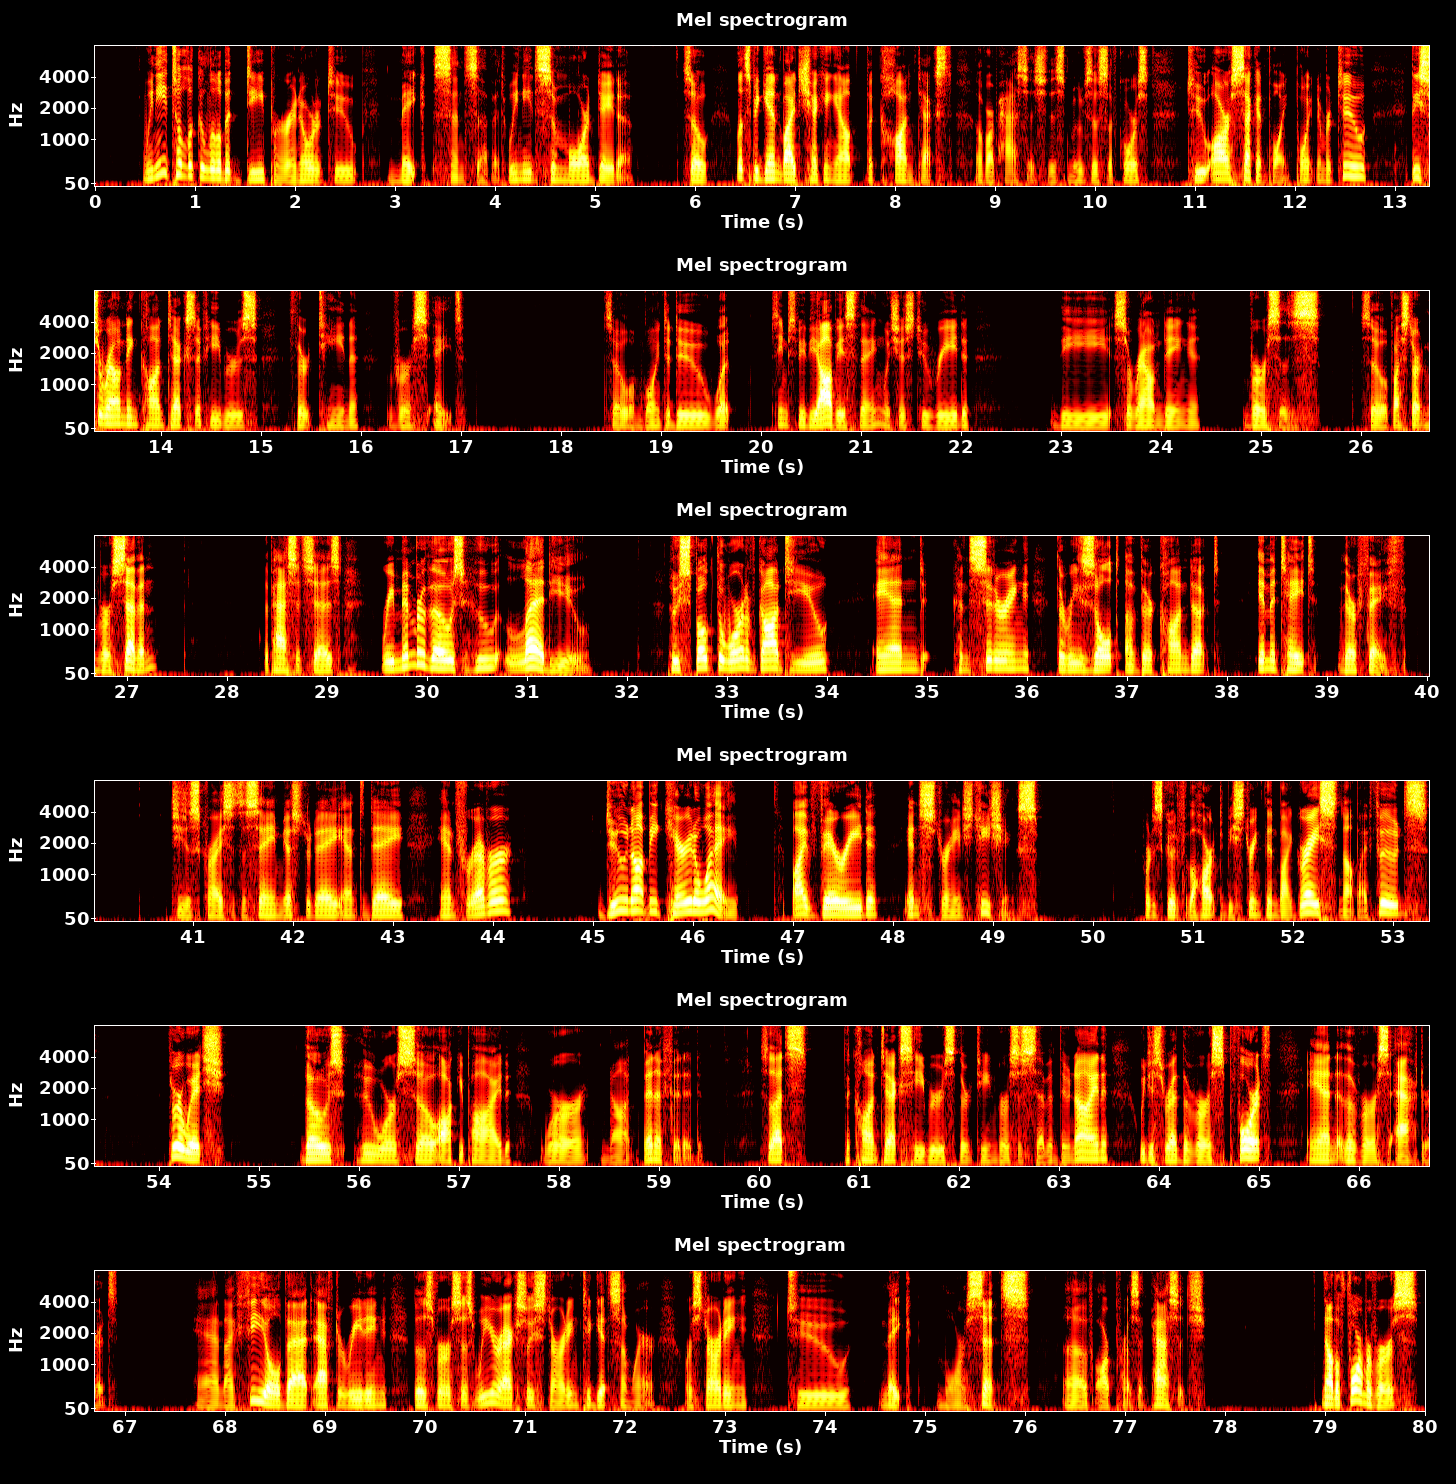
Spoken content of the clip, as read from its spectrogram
we need to look a little bit deeper in order to make sense of it. We need some more data. So let's begin by checking out the context of our passage. This moves us, of course, to our second point. Point number two the surrounding context of Hebrews 13, verse 8. So I'm going to do what seems to be the obvious thing, which is to read the surrounding verses. So if I start in verse 7, the passage says, Remember those who led you, who spoke the word of God to you, and considering the result of their conduct, imitate their faith. Jesus Christ is the same yesterday and today and forever. Do not be carried away by varied and strange teachings. For it is good for the heart to be strengthened by grace, not by foods, through which those who were so occupied were not benefited. So that's the context, Hebrews 13, verses 7 through 9. We just read the verse before it and the verse after it. And I feel that after reading those verses, we are actually starting to get somewhere. We're starting to make more sense of our present passage. Now, the former verse,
